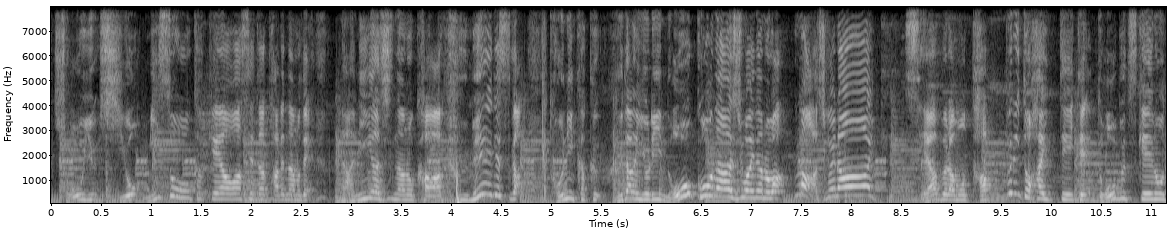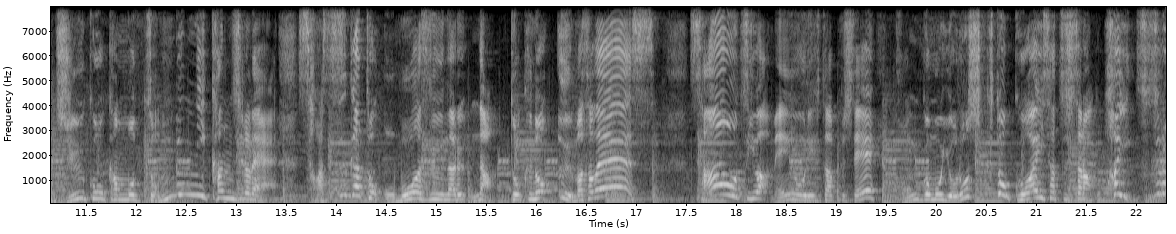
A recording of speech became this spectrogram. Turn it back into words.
醤油塩味噌を掛け合わせたタレなので何味なのかは不明ですがとにかく普段より濃厚な味わいなのは間違いない。背脂もたっぷりと入っていて動物系の重厚感も存分に感じられさすがと思わずうなる納得のうまさです。さあお次は麺をリフトアップして今後もよろしくとご挨拶したらはいすする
